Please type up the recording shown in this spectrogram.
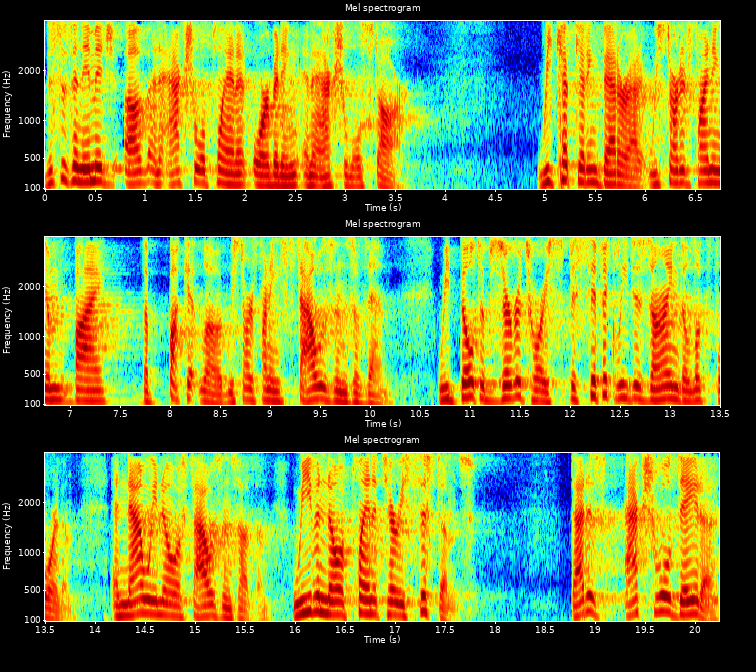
This is an image of an actual planet orbiting an actual star. We kept getting better at it. We started finding them by the bucket load. We started finding thousands of them. We built observatories specifically designed to look for them. And now we know of thousands of them. We even know of planetary systems. That is actual data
